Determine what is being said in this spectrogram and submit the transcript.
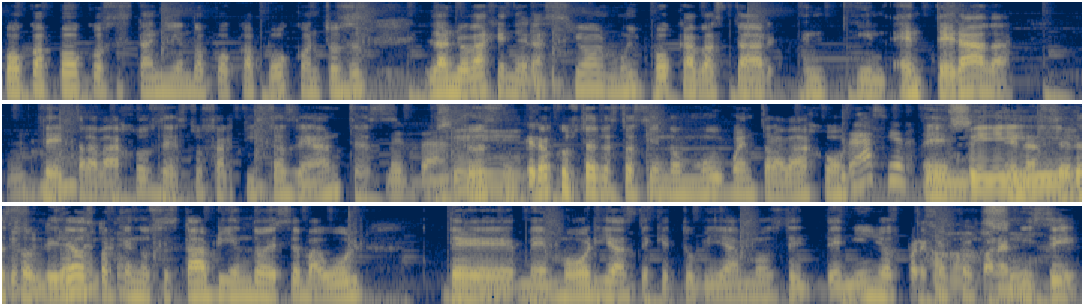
poco a poco se están yendo poco a poco. Entonces, la nueva generación, muy poca, va a estar en- en- enterada de trabajos de estos artistas de antes. ¿Verdad? Sí. Entonces, creo que usted está haciendo muy buen trabajo Gracias. en, Sí, en hacer esos videos, porque nos está abriendo ese baúl de memorias de que tuvimos de, de niños, por ejemplo, Oh, para sí. mí sí.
